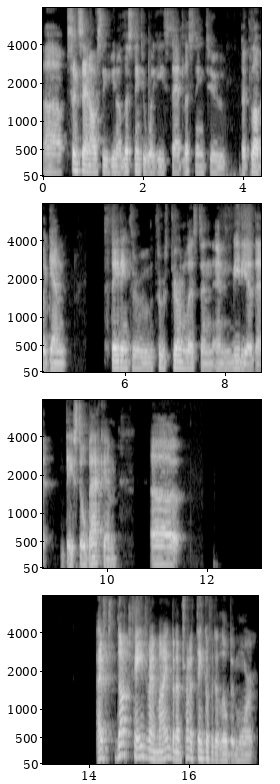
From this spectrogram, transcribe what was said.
Uh, since then, obviously, you know, listening to what he said, listening to the club again, stating through through journalists and and media that they still back him uh, I've not changed my mind, but I'm trying to think of it a little bit more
